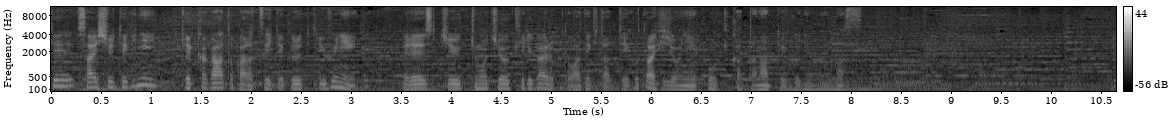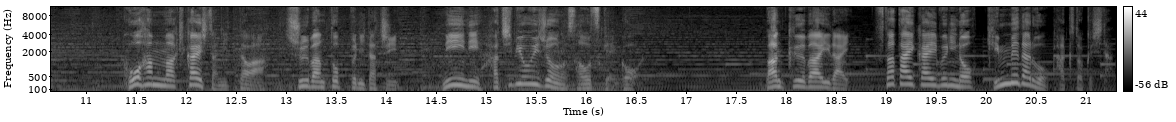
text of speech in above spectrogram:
切って最終的に結果が後からついてくるっていうふうにレース中気持ちを切り替えることができたっていうことは非常に大きかったなというふうに思います。後半巻き返した新田は終盤トップに立ち2位に8秒以上の差をつけゴール。バンクーバー以来2大会ぶりの金メダルを獲得した。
